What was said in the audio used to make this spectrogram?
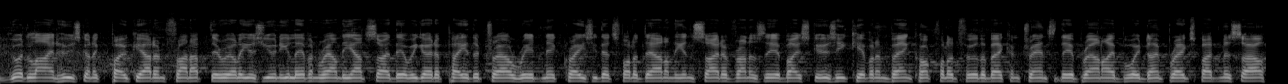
Good line. Who's going to poke out in front? Up there early is Uni 11. Round the outside there we go to pay the trail. Redneck Crazy. That's followed down on the inside of runners there by Scoozy. Kevin and Bangkok followed further back in transit there. Brown Eye Boy. Don't break. Spud Missile.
